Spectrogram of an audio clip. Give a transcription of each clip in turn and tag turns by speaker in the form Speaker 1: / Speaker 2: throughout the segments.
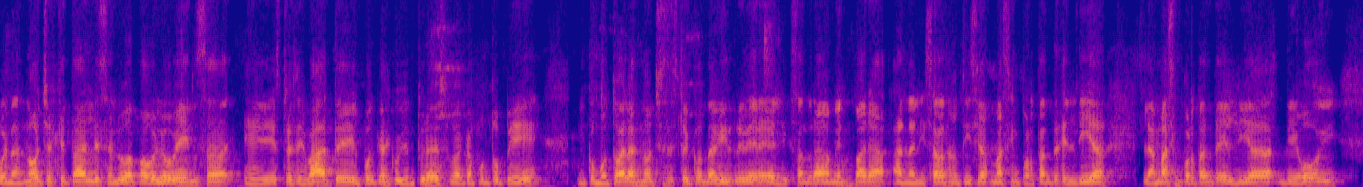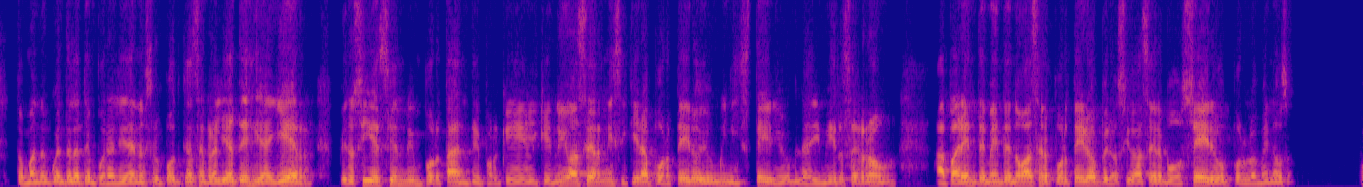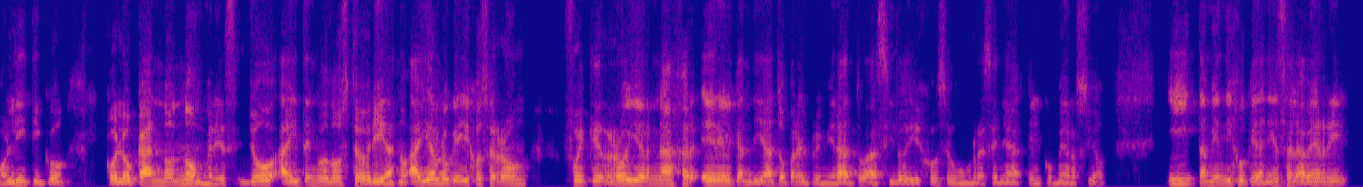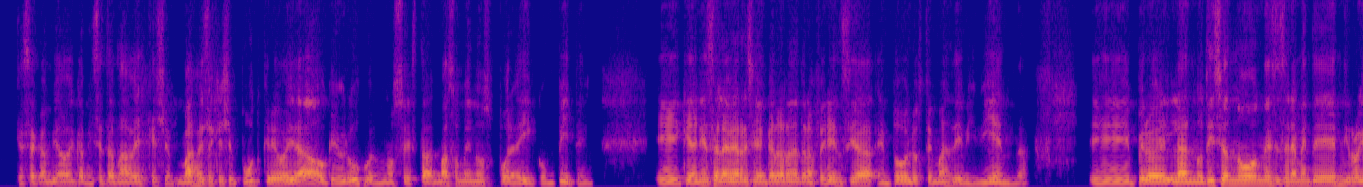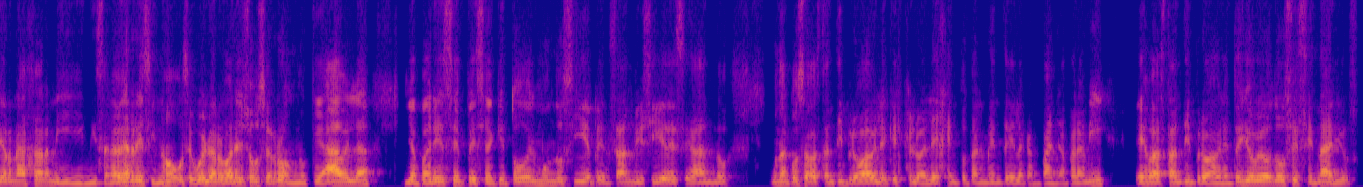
Speaker 1: Buenas noches, ¿qué tal? Les saluda Paolo Benza. Eh, esto es Debate, el podcast de coyuntura de sudaca.pe. Y como todas las noches estoy con David Rivera y Alexandra Ames para analizar las noticias más importantes del día. La más importante del día de hoy, tomando en cuenta la temporalidad de nuestro podcast, en realidad es de ayer, pero sigue siendo importante porque el que no iba a ser ni siquiera portero de un ministerio, Vladimir Cerrón, aparentemente no va a ser portero, pero sí va a ser vocero, por lo menos político, colocando nombres. Yo ahí tengo dos teorías. Ayer lo que dijo Cerrón fue que Roger Najar era el candidato para el primerato, así lo dijo, según reseña El Comercio. Y también dijo que Daniel Salaverry, que se ha cambiado de camiseta más veces que, más veces que Sheput, creo ya, o que Bruce, no sé, está más o menos por ahí, compiten. Eh, que Daniel Salaverry se va a encargar de la transferencia en todos los temas de vivienda. Eh, pero la noticia no necesariamente es ni Roger Najar ni, ni Salaverry, sino se vuelve a robar el show Cerrón, ¿no? que habla y aparece pese a que todo el mundo sigue pensando y sigue deseando una cosa bastante improbable, que es que lo alejen totalmente de la campaña. Para mí es bastante improbable. Entonces yo veo dos escenarios.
